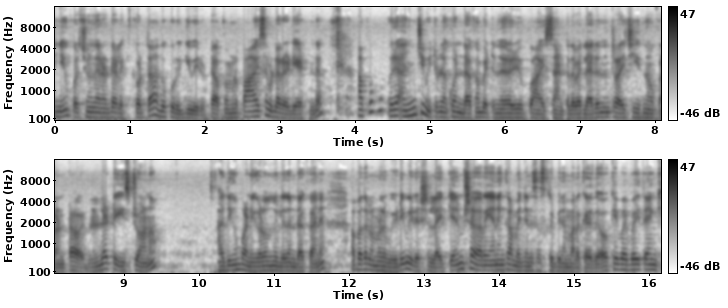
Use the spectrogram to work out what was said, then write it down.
ഇനിയും കുറച്ചും നേരമായിട്ട് ഇളക്കി കൊടുത്താൽ അത് കുറുകി വരും കേട്ടോ അപ്പോൾ നമ്മൾ പായസം ഇവിടെ റെഡി ആയിട്ടുണ്ട്. അപ്പോൾ ഒരു അഞ്ച് മിനിറ്റ് ഉണ്ടാക്കാൻ പറ്റുന്ന ഒരു പായസമാണ് കേട്ടോ അപ്പോൾ എല്ലാവരും ഒന്ന് ട്രൈ ചെയ്ത് നോക്കണം കേട്ടോ നല്ല ടേസ്റ്റുമാണ് അധികം പണികളൊന്നും ഇല്ലത് ഉണ്ടാക്കാൻ അപ്പോൾ അത്ര നമ്മൾ വീഡിയോ. വീഡിയോ ലൈക്ക് ചെയ്യാനും ഷെയർ ചെയ്യാനും കമന്റിനും സബ്സ്ക്രൈബ് ചെയ്യാനും മറക്കരുത്. ഓക്കെ ബൈ ബൈ താങ്ക്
